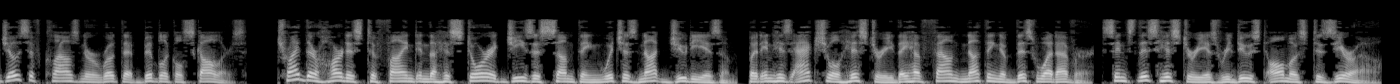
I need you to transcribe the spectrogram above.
Joseph Klausner wrote that biblical scholars tried their hardest to find in the historic Jesus something which is not Judaism, but in his actual history they have found nothing of this whatever, since this history is reduced almost to zero.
